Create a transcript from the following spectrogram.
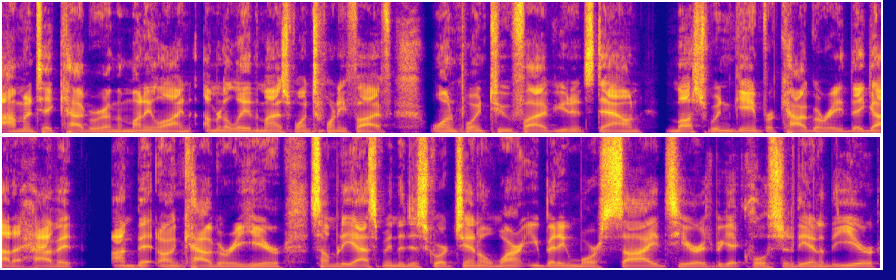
I'm going to take Calgary on the money line. I'm going to lay the minus 125, 1.25 units down. Must win game for Calgary. They got to have it. I'm betting on Calgary here. Somebody asked me in the Discord channel, why aren't you betting more sides here as we get closer to the end of the year?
